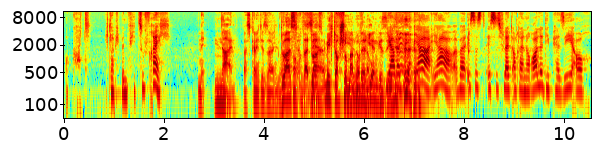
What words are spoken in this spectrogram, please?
oh Gott, ich glaube, ich bin viel zu frech. Nee. Nein. Das kann ich dir sagen. Du, du hast, du hast mich doch schon mal moderieren gesehen. Ja, aber du, ja, ja, aber ist es, ist es vielleicht auch deine Rolle, die per se auch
